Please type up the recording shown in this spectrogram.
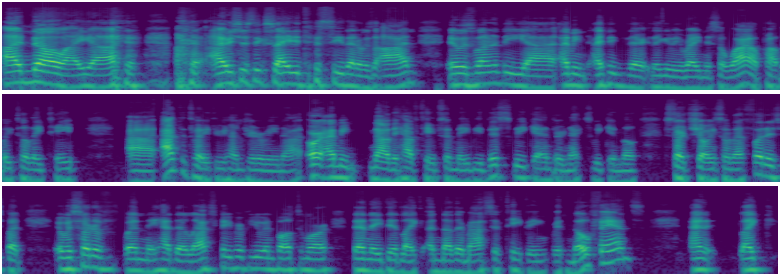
I no i uh i was just excited to see that it was on. It was one of the uh i mean i think they're they're gonna be writing this a while probably till they tape uh, at the 2300 arena or i mean now they have tapes and maybe this weekend or next weekend they'll start showing some of that footage but it was sort of when they had their last pay-per-view in baltimore then they did like another massive taping with no fans and like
